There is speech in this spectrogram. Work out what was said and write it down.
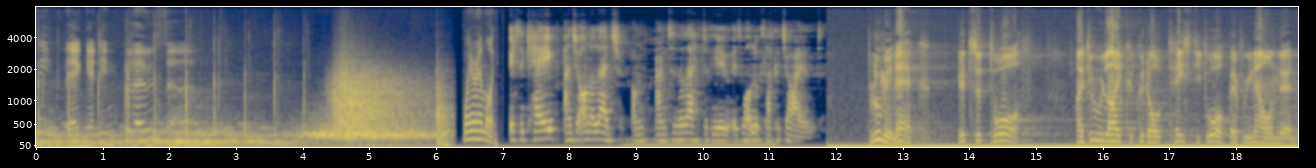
think they're getting closer. Where am I? It's a cave and you're on a ledge on, and to the left of you is what looks like a giant. Bloomin' heck, it's a dwarf. I do like a good old tasty dwarf every now and then,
